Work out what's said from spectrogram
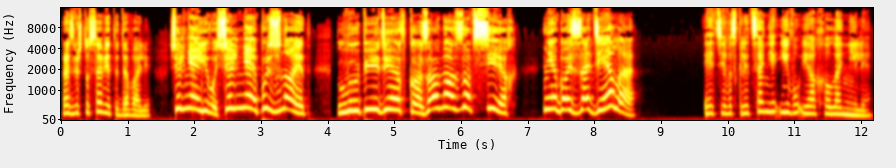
Разве что советы давали. «Сильнее его! Сильнее! Пусть знает!» «Лупи, девка! За нас, за всех! Небось, за дело!» Эти восклицания Иву и охолонили.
